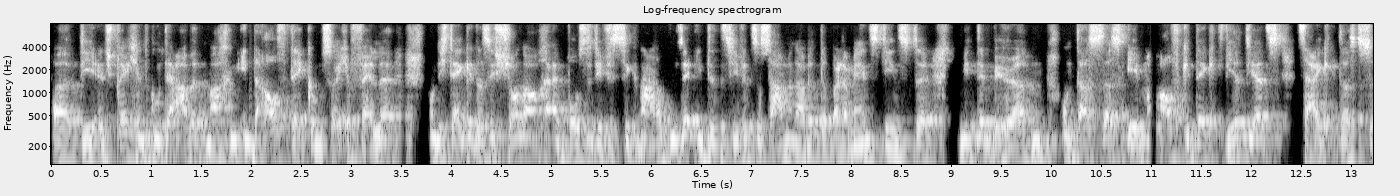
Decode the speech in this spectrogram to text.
äh, die entsprechend gute Arbeit machen in der Aufdeckung solcher Fälle. Und ich denke, das ist schon auch ein positives Signal, diese intensive Zusammenarbeit der Parlamentsdienste mit den Behörden und dass das eben aufgedeckt wird jetzt, zeigt, dass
